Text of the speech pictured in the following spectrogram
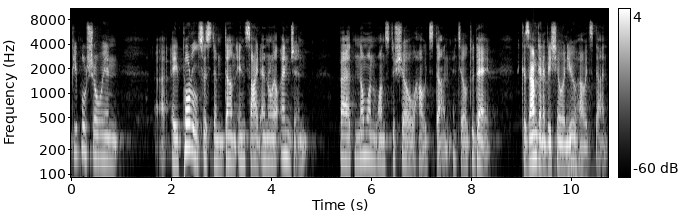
People showing uh, a portal system done inside Unreal Engine but no one wants to show how it's done until today because I'm going to be showing you how it's done.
